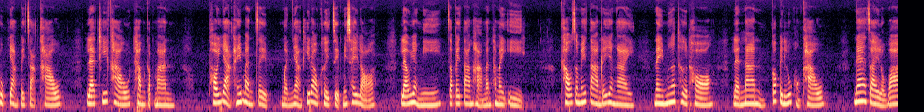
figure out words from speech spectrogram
ทุกอย่างไปจากเขา และที่เขาทำกับมัน เพราะอยากให้มันเจ็บเหมือนอย่างที่เราเคยเจ็บไม่ใช่หรอ แล้วอย่างนี้จะไปตามหามันทำไมอีก เขาจะไม่ตามได้ยังไง ในเมื่อเธอท้อง และนั่นก็เป็นลูกของเขา แน่ใจหรอว่า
